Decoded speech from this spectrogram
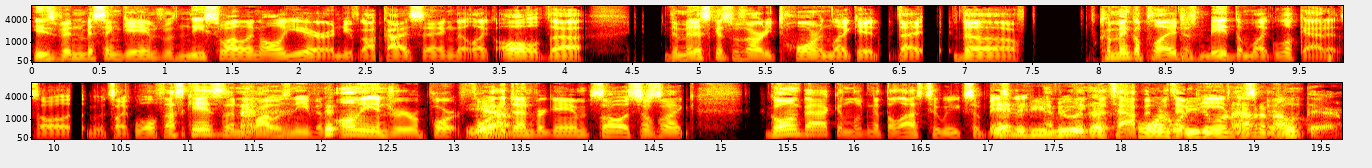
He's been missing games with knee swelling all year, and you've got guys saying that like, oh, the the meniscus was already torn, like it that the Kuminga play just made them like look at it. So it's like, well, if that's the case, then why wasn't he even on the injury report for Yeah. the Denver game? So it's just like going back and looking at the last two weeks of and basically if you knew everything that that's happened torn, with what are you doing having him out there?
